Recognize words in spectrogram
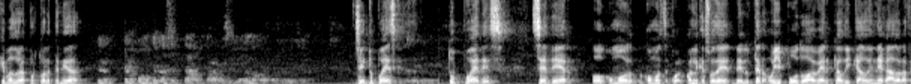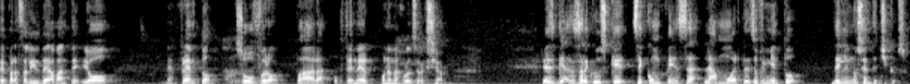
que va a durar por toda la eternidad. Pero, pero ¿cómo que no para recibir una mejor resurrección? Sí, tú puedes, tú puedes ceder o como, como con el caso de, de, Lutero, oye, pudo haber claudicado y negado la fe para salir de avante, yo me enfrento, sufro para obtener una mejor resurrección. Es gracias a la cruz que se compensa la muerte y el sufrimiento del inocente, chicos.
